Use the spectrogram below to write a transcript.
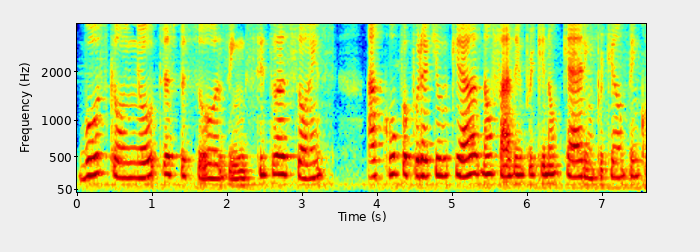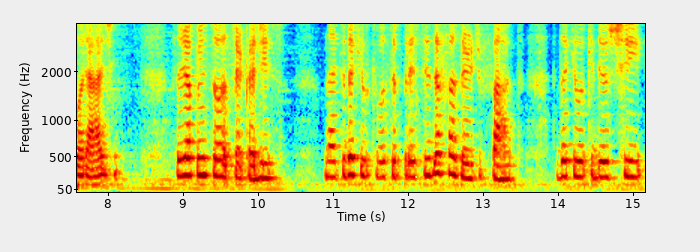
buscam em outras pessoas, em situações, a culpa por aquilo que elas não fazem porque não querem, porque não têm coragem. Você já pensou acerca disso? Né? Tudo aquilo que você precisa fazer de fato, tudo aquilo que Deus te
